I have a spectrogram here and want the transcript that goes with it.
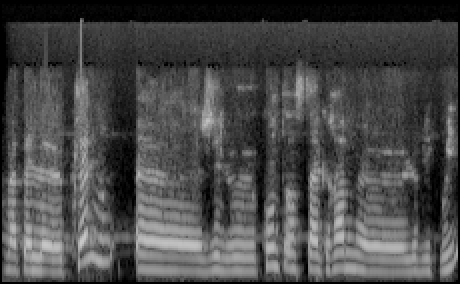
Je m'appelle euh, Clem, euh, j'ai le compte Instagram euh, Le Big Oui,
